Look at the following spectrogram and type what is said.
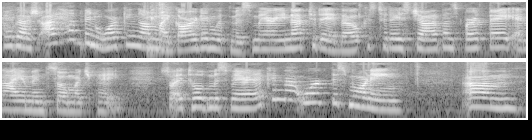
Oh gosh I have been working on my garden with Miss Mary. Not today though because today's Jonathan's birthday and I am in so much pain. So I told Miss Mary I cannot work this morning. Um,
